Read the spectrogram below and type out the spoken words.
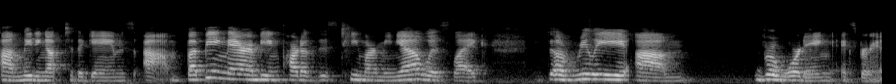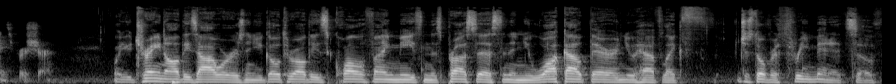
um, leading up to the games, um, but being there and being part of this team Armenia was like a really um, rewarding experience for sure well, you train all these hours and you go through all these qualifying meets and this process, and then you walk out there and you have like th- just over three minutes of,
